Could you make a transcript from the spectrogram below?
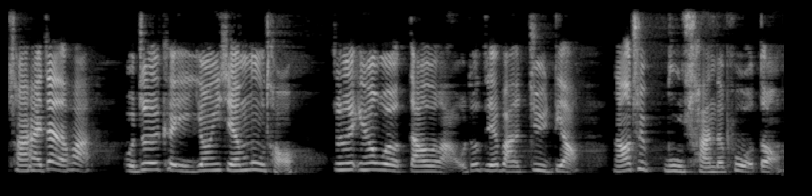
船还在的话，我就是可以用一些木头，就是因为我有刀了嘛，我就直接把它锯掉，然后去补船的破洞，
